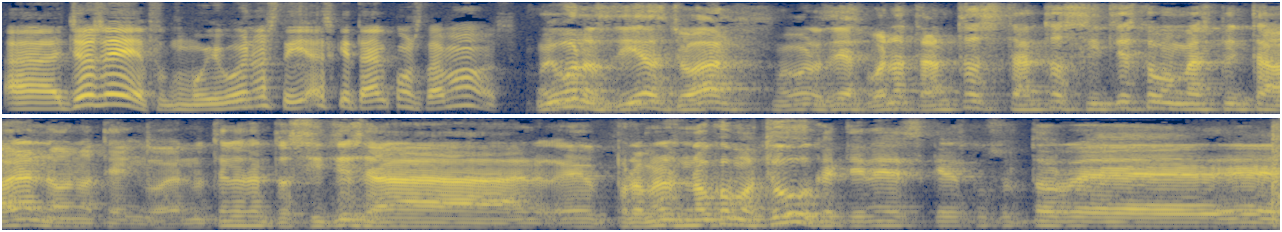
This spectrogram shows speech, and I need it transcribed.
Ah, Joseph, muy buenos días, ¿qué tal? ¿Cómo estamos? Muy buenos días, Joan. Muy buenos días. Bueno, tantos, tantos sitios como me has pintado ahora, no, no tengo. ¿eh? No tengo tantos sitios ya, eh, por lo menos no como tú, que tienes, que eres consultor de,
